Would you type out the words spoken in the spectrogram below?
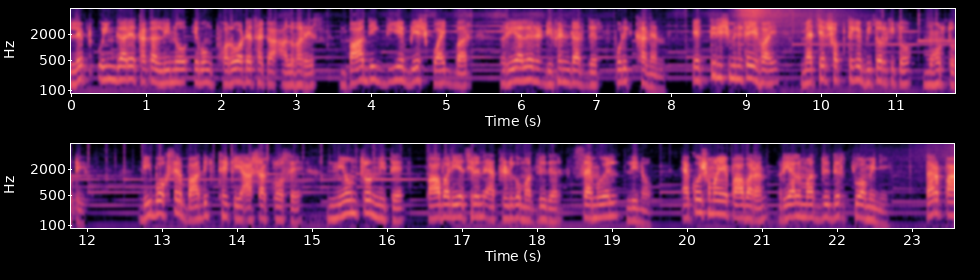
লেফট উইঙ্গারে থাকা লিনো এবং ফরওয়ার্ডে থাকা আলভারেস বা দিক দিয়ে বেশ কয়েকবার রিয়ালের ডিফেন্ডারদের পরীক্ষা নেন। একত্রিশ মিনিটেই হয় ম্যাচের সবথেকে বিতর্কিত মুহূর্তটি। ডি বক্সের বাঁ দিক থেকে আসা ক্রসে নিয়ন্ত্রণ নিতে পা বাড়িয়েছিলেন অ্যাথলেটিকো মাদ্রিদের স্যামুয়েল লিনো। একই সময়ে পা বাড়ান রিয়াল মাদ্রিদের চুয়ামিনি। তার পা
